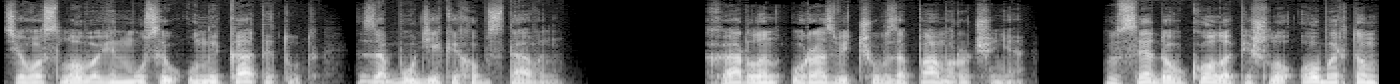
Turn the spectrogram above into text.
цього слова він мусив уникати тут за будь-яких обставин. Харлан ураз відчув запаморочення, все довкола пішло обертом,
